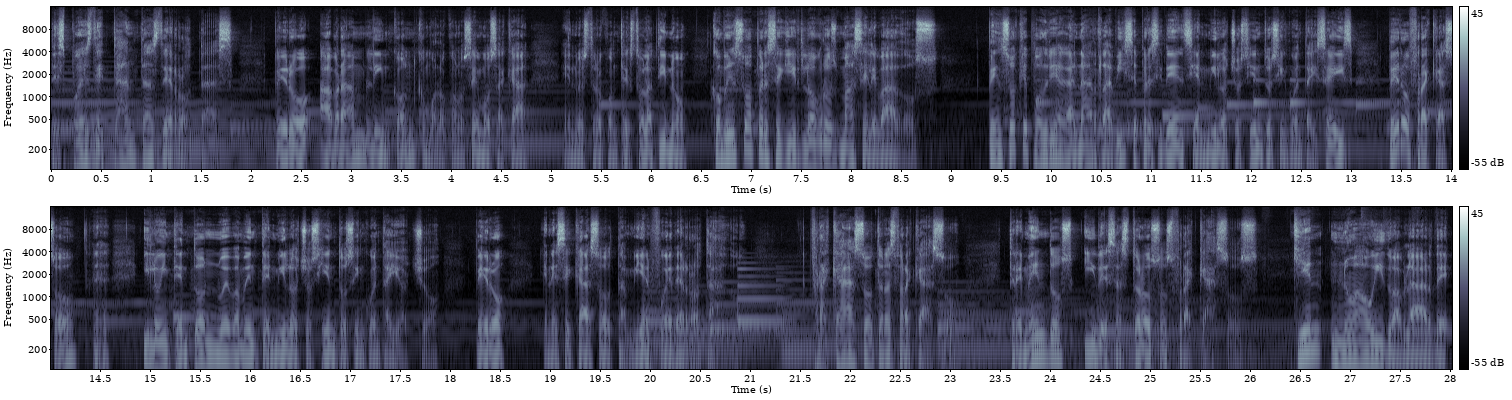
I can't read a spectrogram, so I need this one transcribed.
después de tantas derrotas. Pero Abraham Lincoln, como lo conocemos acá en nuestro contexto latino, comenzó a perseguir logros más elevados. Pensó que podría ganar la vicepresidencia en 1856, pero fracasó y lo intentó nuevamente en 1858, pero en ese caso también fue derrotado. Fracaso tras fracaso, tremendos y desastrosos fracasos. ¿Quién no ha oído hablar de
